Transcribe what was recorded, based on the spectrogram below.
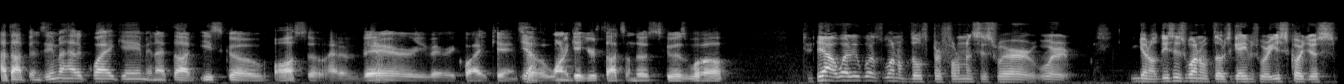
I thought Benzema had a quiet game and I thought Isco also had a very, very quiet game. So Yeah. I want to get your thoughts on those two as well. Yeah, well, it was one of those performances where, where, you know, this is one of those games where Isco just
